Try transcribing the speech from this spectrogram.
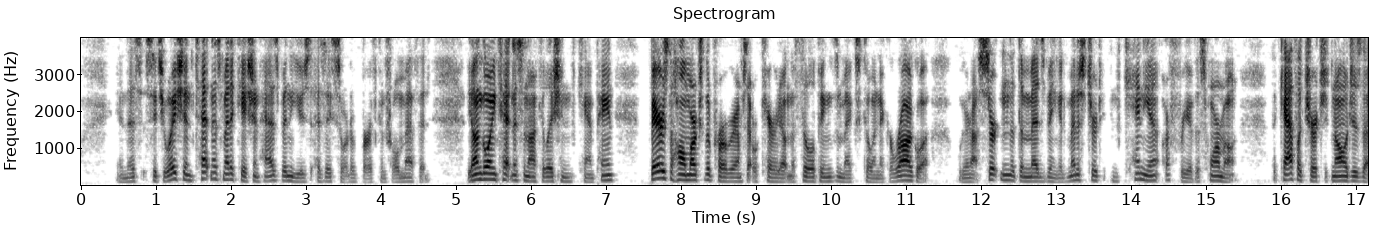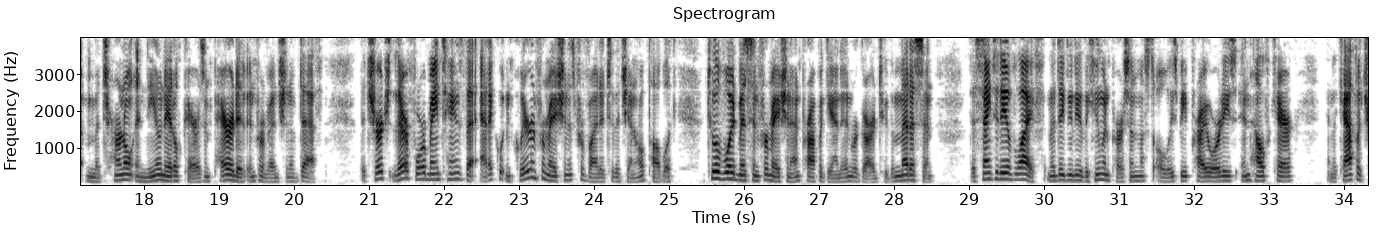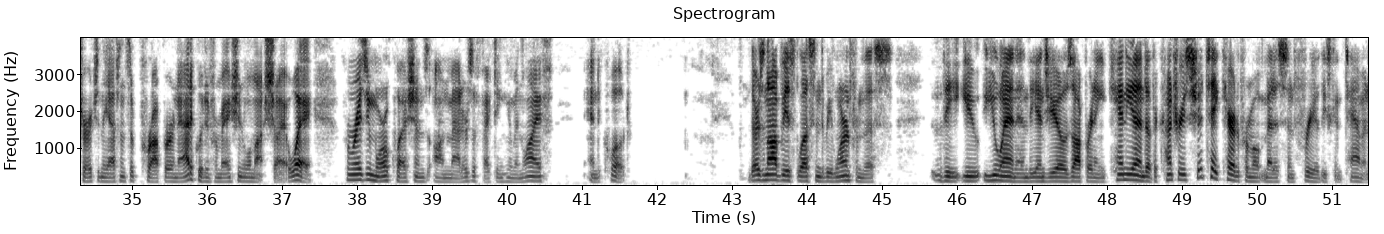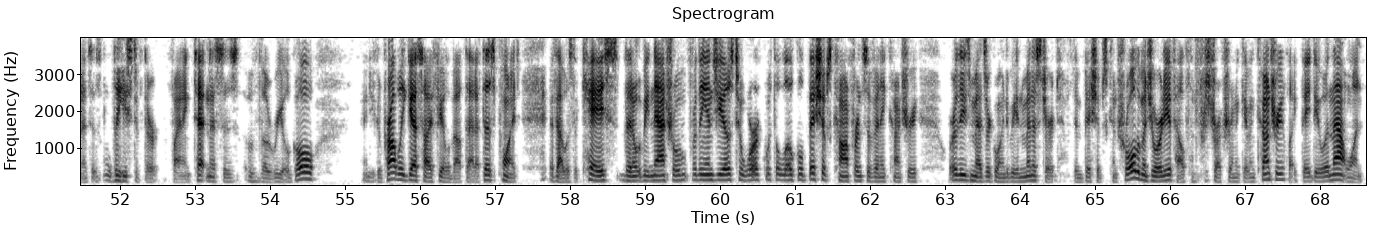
In this situation, tetanus medication has been used as a sort of birth control method. The ongoing tetanus inoculation campaign bears the hallmarks of the programs that were carried out in the Philippines, Mexico, and Nicaragua. We are not certain that the meds being administered in Kenya are free of this hormone. The Catholic Church acknowledges that maternal and neonatal care is imperative in prevention of death. The Church therefore maintains that adequate and clear information is provided to the general public to avoid misinformation and propaganda in regard to the medicine. The sanctity of life and the dignity of the human person must always be priorities in health care, and the Catholic Church, in the absence of proper and adequate information, will not shy away from raising moral questions on matters affecting human life. There's an obvious lesson to be learned from this the U- UN and the NGOs operating in Kenya and other countries should take care to promote medicine free of these contaminants, at least if they're fighting tetanus is the real goal. And you can probably guess how I feel about that at this point. If that was the case, then it would be natural for the NGOs to work with the local bishops' conference of any country where these meds are going to be administered. Then bishops control the majority of health infrastructure in a given country, like they do in that one.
